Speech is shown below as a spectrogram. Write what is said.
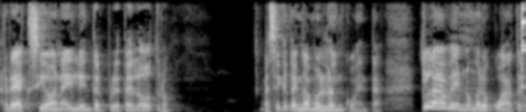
reacciona y lo interpreta el otro. Así que tengámoslo en cuenta. Clave número 4.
